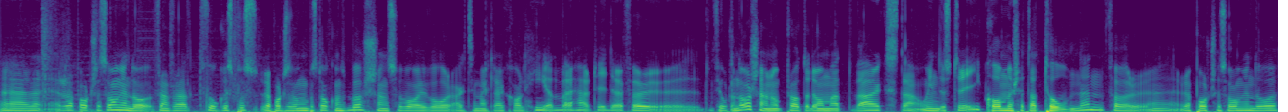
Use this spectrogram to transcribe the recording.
eh, rapportsäsongen då, framförallt fokus på rapportsäsongen på Stockholmsbörsen så var ju vår aktiemäklare Carl Hedberg här tidigare för eh, 14 dagar sedan och pratade om att verkstad och industri kommer sätta tonen för eh, rapportsäsongen då.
